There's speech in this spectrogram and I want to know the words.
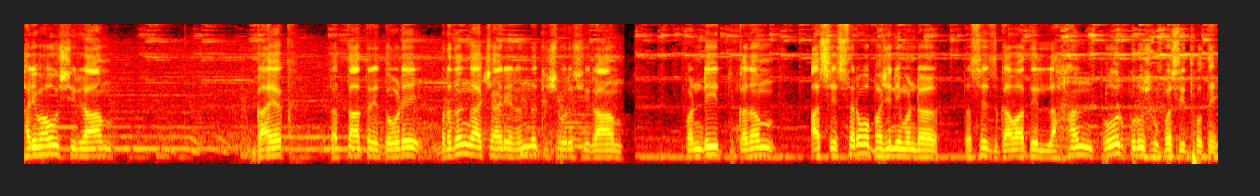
हरिभाऊ श्रीराम गायक दत्तात्रय दोडे मृदंगाचार्य नंदकिशोर श्रीराम पंडित कदम असे सर्व भजनी मंडळ तसेच गावातील लहान थोर पुरुष उपस्थित होते.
